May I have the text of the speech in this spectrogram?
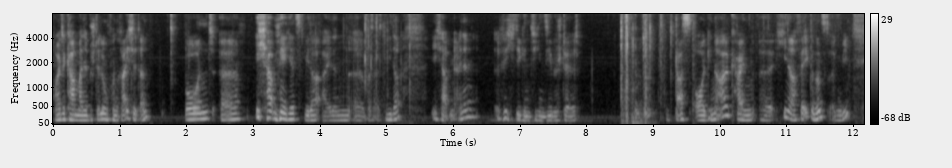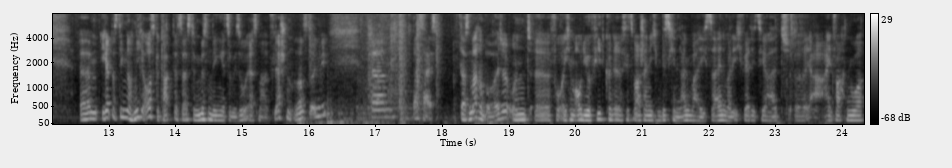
heute kam meine Bestellung von Reichelt an und äh, ich habe mir jetzt wieder einen, äh, was heißt wieder, ich habe mir einen richtigen Teensy bestellt. Das Original, kein äh, China-Fake und sonst irgendwie. Ähm, ich habe das Ding noch nicht ausgepackt, das heißt, wir müssen den jetzt sowieso erstmal flashen und sonst irgendwie. Ähm, das heißt, das machen wir heute und äh, für euch im Audio-Feed könnte das jetzt wahrscheinlich ein bisschen langweilig sein, weil ich werde jetzt hier halt äh, ja, einfach nur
